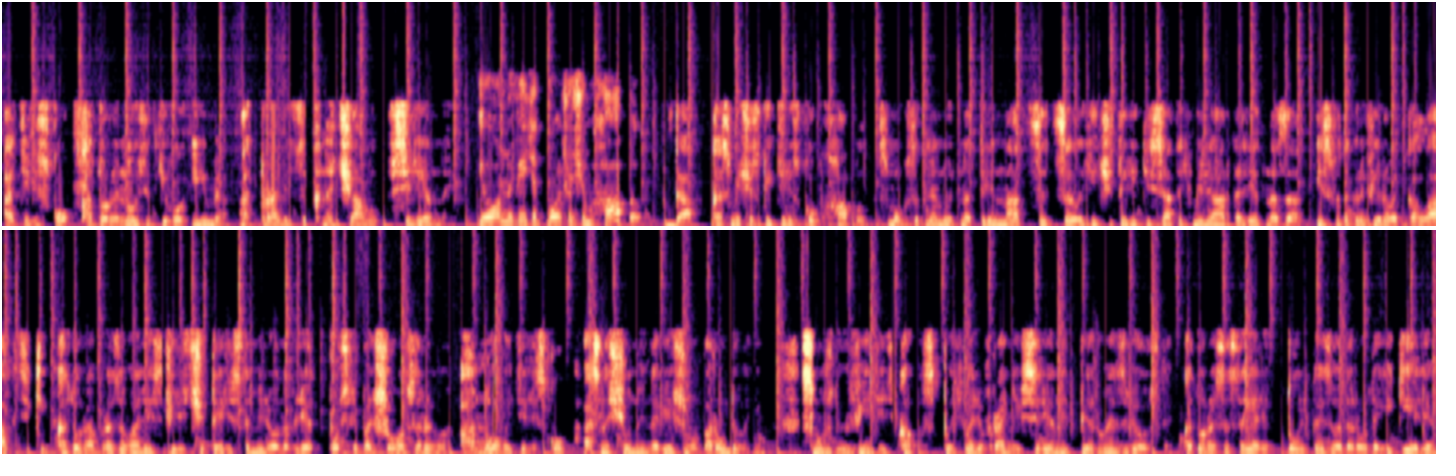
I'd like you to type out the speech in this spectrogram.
А телескоп, который носит его имя, отправится к началу Вселенной. И он увидит больше, чем Хаббл? Да, космический телескоп Хаббл смог заглянуть на 13,4 миллиарда лет назад и сфотографировать галактики, которые образовались через 400 миллионов лет после Большого Взрыва. А новый телескоп, оснащенный новейшим оборудованием, сможет увидеть, как вспыхивали в ранней Вселенной первые звезды, которые состояли только из водорода и гелия,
